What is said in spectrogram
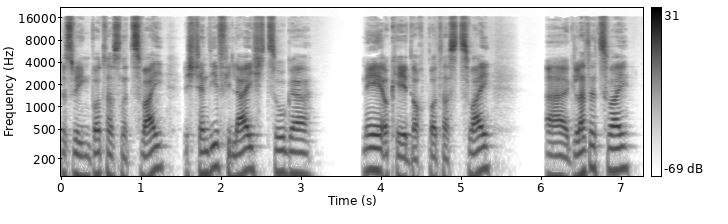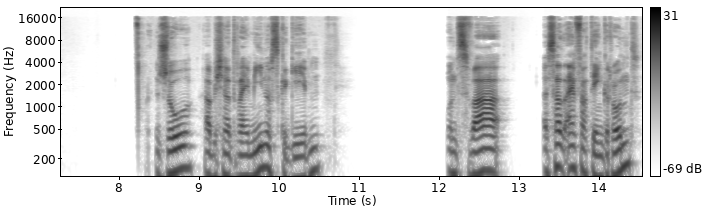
Deswegen Bottas eine 2. Ich tendiere vielleicht sogar. Nee, okay, doch, Bottas 2. Äh, glatte 2. Joe habe ich eine 3 minus gegeben. Und zwar, es hat einfach den Grund,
